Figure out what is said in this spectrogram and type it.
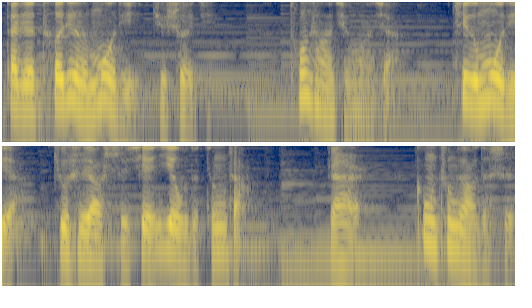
带着特定的目的去设计。通常情况下，这个目的啊，就是要实现业务的增长。然而，更重要的是，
